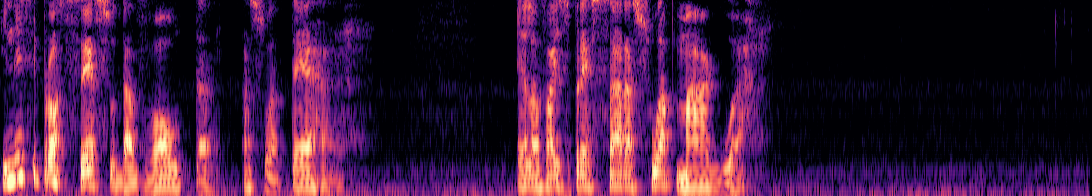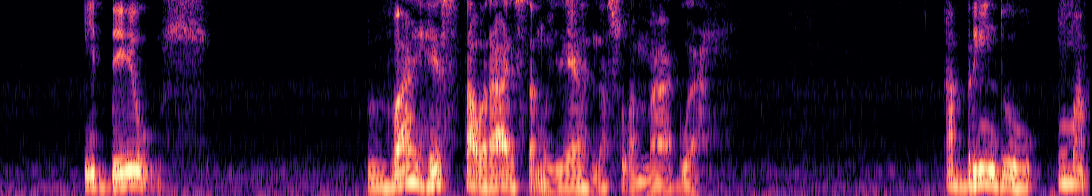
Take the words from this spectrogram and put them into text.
E nesse processo da volta à sua terra, ela vai expressar a sua mágoa. E Deus vai restaurar essa mulher na sua mágoa, abrindo uma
